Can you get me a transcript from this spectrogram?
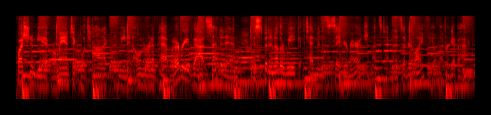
question, be it romantic, platonic, between an owner and a pet, whatever you've got, send it in. This has been another week, 10 minutes to save your marriage, and that's 10 minutes of your life you'll never get back.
